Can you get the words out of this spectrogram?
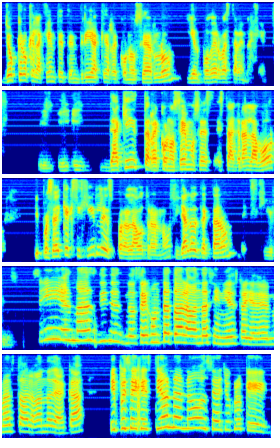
yo creo que la gente tendría que reconocerlo y el poder va a estar en la gente. Y, de aquí te reconocemos esta gran labor y pues hay que exigirles para la otra, ¿no? Si ya lo detectaron, exigirles. Sí, es más, dices, no se junta toda la banda siniestra y además toda la banda de acá, y pues se gestiona, ¿no? O sea, yo creo que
